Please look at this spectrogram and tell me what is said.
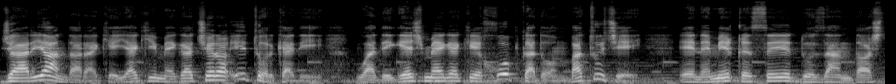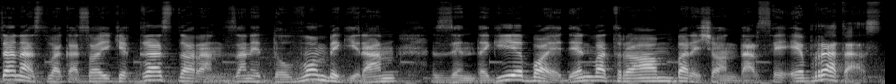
جریان داره که یکی میگه چرا طور کدی و دیگهش میگه که خوب کدوم به تو چی؟ اینمی قصه دو زن داشتن است و کسایی که قصد دارن زن دوم بگیرن زندگی بایدن و ترامپ برشان درس عبرت است.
